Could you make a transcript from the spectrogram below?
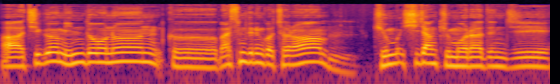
어, 지금 인도는 그 말씀드린 것처럼 음. 규모, 시장 규모라든지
